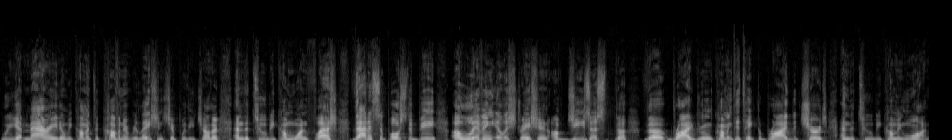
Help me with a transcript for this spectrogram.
we get married and we come into covenant relationship with each other and the two become one flesh that is supposed to be a living illustration of jesus the, the bridegroom coming to take the bride the church and the two becoming one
